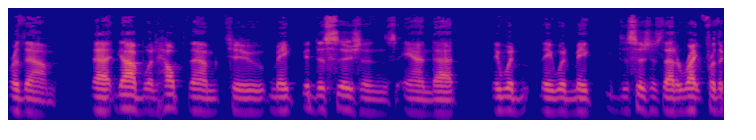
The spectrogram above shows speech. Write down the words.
for them that God would help them to make good decisions and that they would they would make decisions that are right for the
